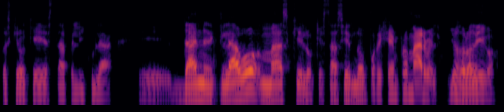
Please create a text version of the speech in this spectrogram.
pues creo que esta película eh, da en el clavo más que lo que está haciendo, por ejemplo, Marvel. Yo solo digo,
